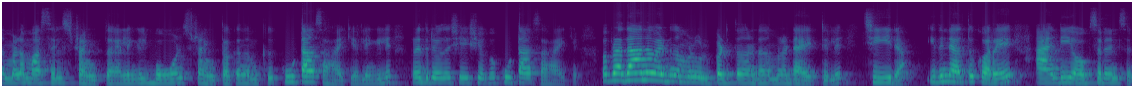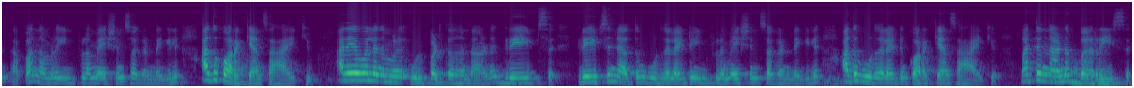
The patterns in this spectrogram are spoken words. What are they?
നമ്മളെ മസിൽ സ്ട്രെങ്ത് അല്ലെങ്കിൽ ബോൺ സ്ട്രെങ്ത് ഒക്കെ നമുക്ക് കൂട്ടാൻ സഹായിക്കും. അല്ലെങ്കിൽ പ്രതിരോധ ശേഷിയൊക്കെ കൂട്ടാൻ സഹായിക്കും. അപ്പോൾ പ്രധാനമായിട്ട് നമ്മൾ ഉൾപ്പെടുത്തുന്നുണ്ട് നമ്മുടെ ഡയറ്റിൽ ചീര. ഇതിന്റെ അകത്ത് കുറേ ആന്റി ഓക്സിഡൻസ് ഉണ്ട്. അപ്പോൾ നമ്മൾ ഇൻഫ്ലമേഷൻസ് ഒക്കെ ഉണ്ടെങ്കിൽ അത് കുറയ്ക്കാൻ സഹായിക്കും. അതേപോലെ നമ്മൾ ഉൾപ്പെടുത്തുന്നുണ്ടാണ് ഗ്രേപ്സ് ഗ്രേപ്സിന്റെ അകത്തും കൂടുതലായിട്ടും ഇൻഫ്ലമേഷൻസ് ഒക്കെ ഉണ്ടെങ്കിൽ അത് കൂടുതലായിട്ടും കുറയ്ക്കാൻ സഹായിക്കും. മറ്റൊന്നാണ് ബെറീസ്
